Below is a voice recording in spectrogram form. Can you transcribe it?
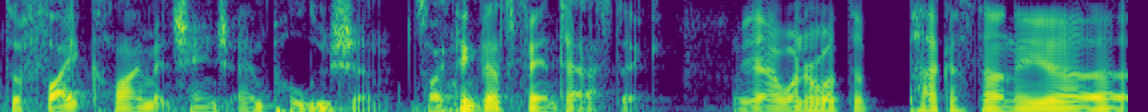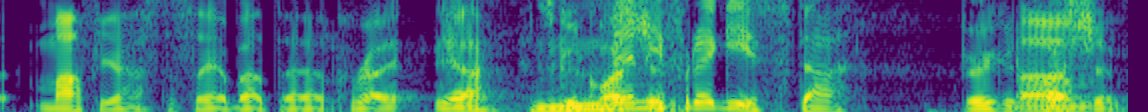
to fight climate change and pollution. So I think that's fantastic. Yeah, I wonder what the Pakistani uh, mafia has to say about that. Right? Yeah, it's a good question. Fregista. Very good question.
